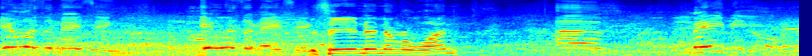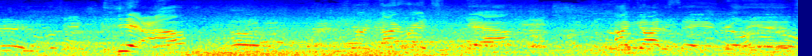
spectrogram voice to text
It was amazing. It was amazing. So you're new number one? Um, maybe. Yeah. Um, for night rides, yeah. I gotta say, it really is.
